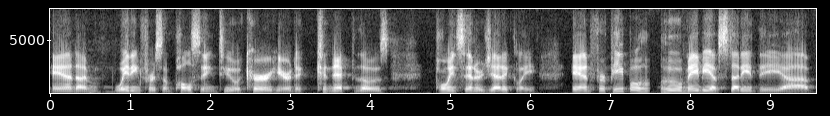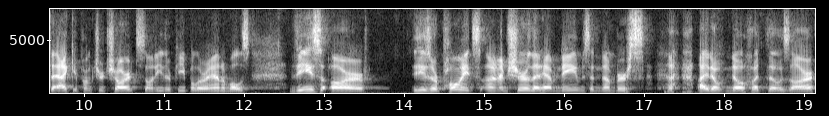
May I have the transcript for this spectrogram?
And I'm waiting for some pulsing to occur here to connect those points energetically. And for people who maybe have studied the uh, the acupuncture charts on either people or animals, these are these are points I'm sure that have names and numbers. I don't know what those are.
